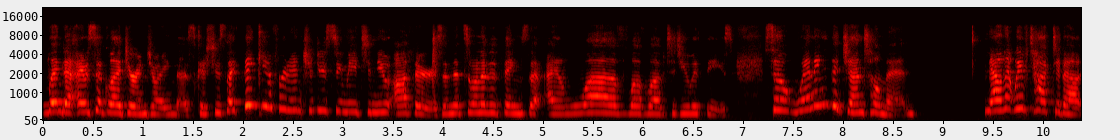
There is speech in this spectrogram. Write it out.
Linda, I'm so glad you're enjoying this because she's like, thank you for introducing me to new authors. And it's one of the things that I love, love, love to do with these. So, Winning the Gentleman now that we've talked about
